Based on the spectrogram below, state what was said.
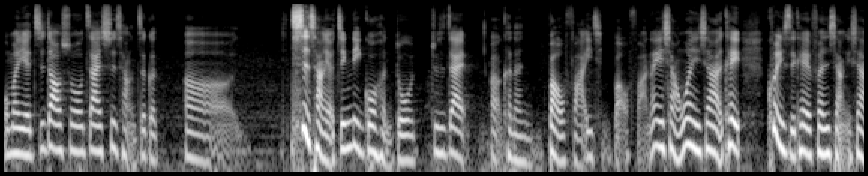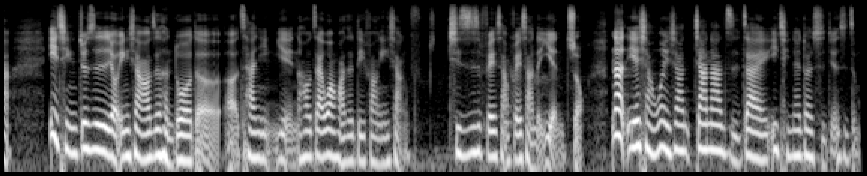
我们也知道说在市场这个呃市场有经历过很多，就是在呃可能爆发疫情爆发，那也想问一下，可以 Chris 可以分享一下。疫情就是有影响到这很多的呃餐饮业，然后在万华这地方影响其实是非常非常的严重。那也想问一下，加纳子在疫情那段时间是怎么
